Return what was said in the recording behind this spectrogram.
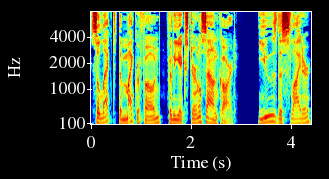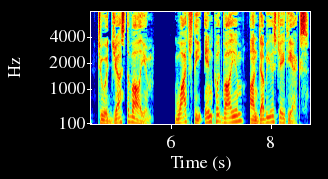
Select the microphone for the external sound card. Use the slider to adjust the volume. Watch the input volume on WSJTX.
